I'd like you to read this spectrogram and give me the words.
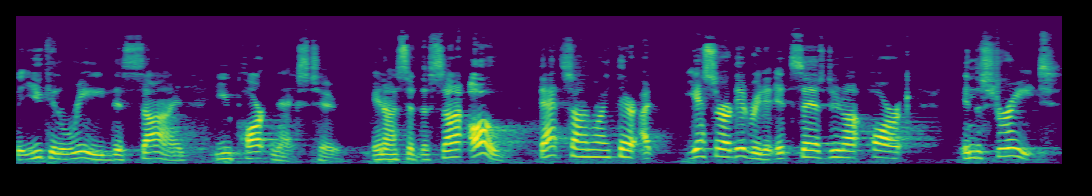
that you can read this sign you park next to. And I said, the sign, oh, that sign right there. I, yes, sir, I did read it. It says, do not park in the street.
